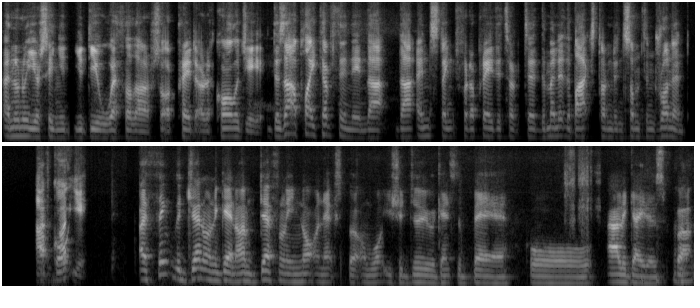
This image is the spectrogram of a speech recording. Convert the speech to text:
And I don't know you're saying you, you deal with other sort of predator ecology. Does that apply to everything then? That that instinct for a predator to the minute the back's turned and something's running, I've I- got you. I think the general, and again, I'm definitely not an expert on what you should do against a bear or alligators, but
